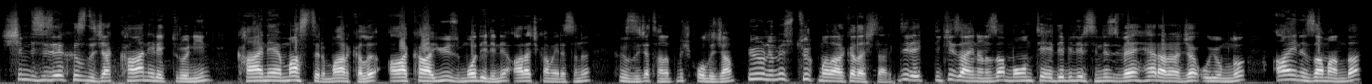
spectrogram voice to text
Şimdi size hızlıca Kaan Elektronik'in KN Master markalı AK100 modelini araç kamerasını hızlıca tanıtmış olacağım. Ürünümüz Türk malı arkadaşlar. Direkt dikiz aynanıza monte edebilirsiniz ve her araca uyumlu. Aynı zamanda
